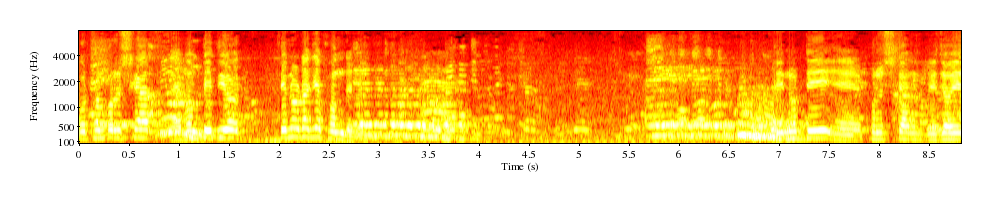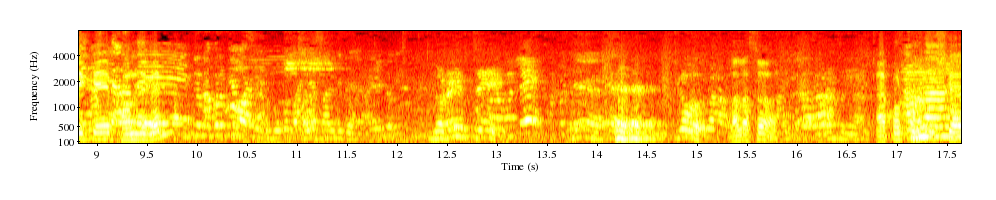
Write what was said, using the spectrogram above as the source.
প্রথম পুরস্কার এবং তৃতীয় তিনোটাকে ফোন দেবেন। তিনটি পুরস্কার বিজয়ীকে ফোন দেবেন। ভালো আছো? হ্যাঁ, প্রথম পুরস্কার।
